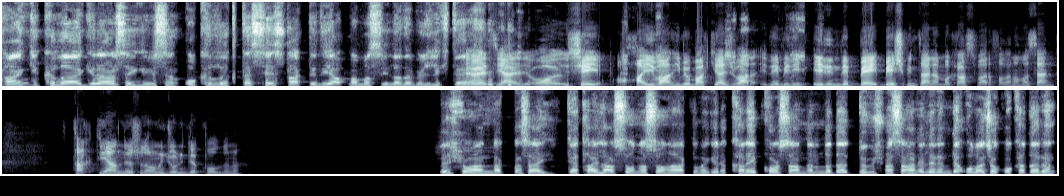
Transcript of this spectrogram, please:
hangi kılığa girerse girsin o kılıkta ses taklidi yapmamasıyla da birlikte. Evet yani o şey hayvan gibi makyaj var. Ne bileyim elinde be- 5000 tane makas var falan ama sen tak diye anlıyorsun onun Johnny Depp olduğunu. Ve şu an bak mesela detaylar sonra sonra aklıma geliyor. Karayip Korsanları'nda da dövüşme sahnelerinde olacak o kadarın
